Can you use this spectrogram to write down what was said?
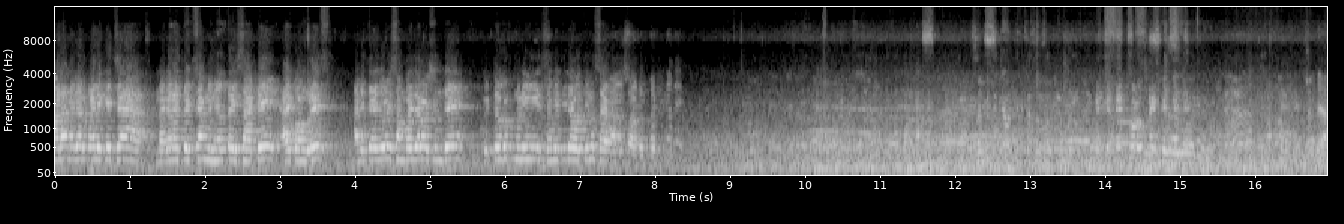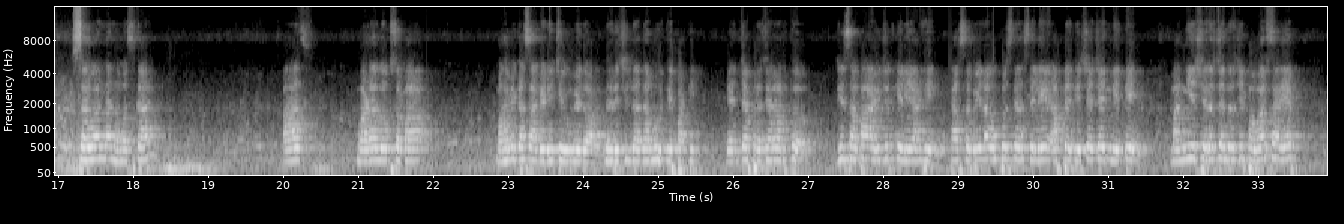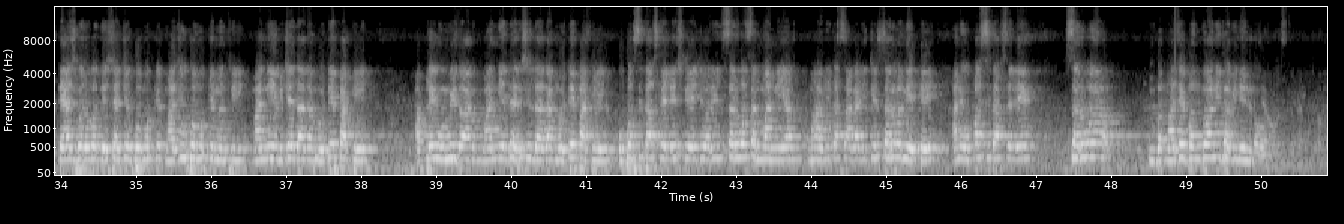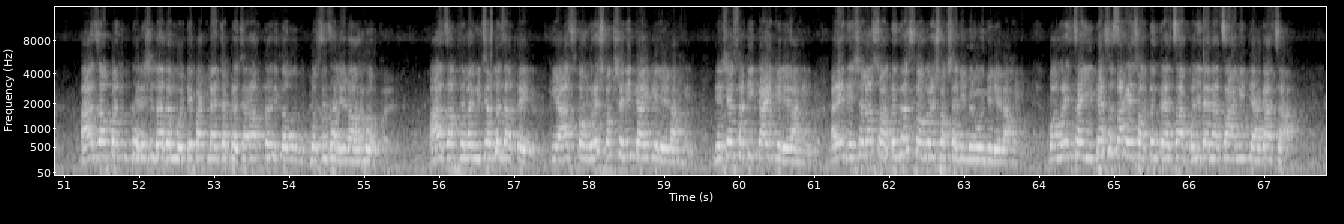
माढा नगरपालिकेच्या नगराध्यक्षा मिनलताई साठे आय काँग्रेस. आणि त्याचवेळी संभाजीराव शिंदे विठ्ठल रुक्मिणी समितीच्या वतीनं साहेबांचं स्वागत करते. सर्वांना नमस्कार. आज माडा लोकसभा महाविकास आघाडीचे उमेदवार धैर्यशील दादा मोहिते पाटील यांच्या प्रचारार्थ जी सभा आयोजित केली आहे ह्या सभेला उपस्थित असलेले आपल्या देशाचे नेते माननीय शरदचंद्रजी पवार साहेब त्याचबरोबर देशाचे उपमुख्य माजी उपमुख्यमंत्री माननीय विजयदादा मोठे पाटील आपले उमेदवार माननीय धैर्यशील दादा मोठे पाटील उपस्थित असलेले स्टेजवरील सर्व सन्माननीय महाविकास आघाडीचे सर्व नेते आणि उपस्थित असलेले सर्व माझे बंधू आणि भगिनींनो आज आपण धैर्यशील दादा मोठे पाटलांच्या प्रचारार्थ इथं उपस्थित झालेलो आहोत. आज आपल्याला विचारलं जातंय की आज काँग्रेस पक्षाने काय केलेलं आहे? देशासाठी काय केलेलं आहे? अरे देशाला स्वातंत्र्यच काँग्रेस पक्षाने मिळवून दिलेलं आहे. काँग्रेसचा इतिहासच आहे स्वातंत्र्याचा बलिदानाचा आणि त्यागाचा.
